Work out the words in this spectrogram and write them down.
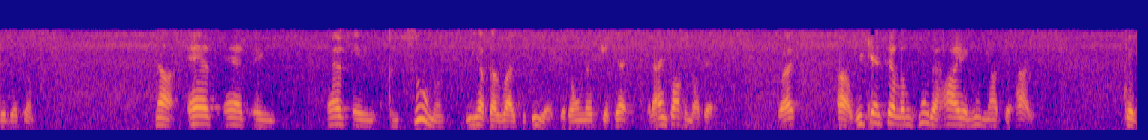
with their company. Now, as as a as a consumer, we have the right to do that. So don't let's get that. But I ain't talking about that, right? Uh, we can't tell them who to hire and who not to hire, because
